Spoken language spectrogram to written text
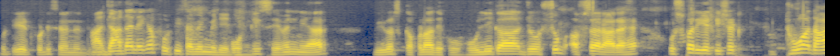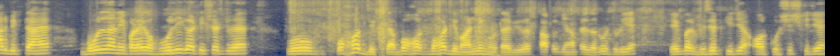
48 47 हाँ ज़्यादा लेगा 47 में दे फोर्टी सेवन में यार व्यूवर्स कपड़ा देखो होली का जो शुभ अवसर आ रहा है उस पर ये टी शर्ट धुआंधार बिकता है बोलना नहीं पड़ेगा होली का टी शर्ट जो है वो बहुत बिकता है बहुत बहुत डिमांडिंग होता है व्यूवर्स आप लोग यहाँ पे ज़रूर जुड़िए एक बार विज़िट कीजिए और कोशिश कीजिए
